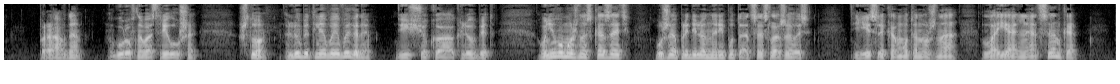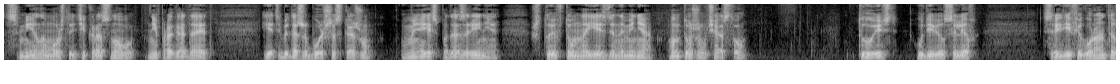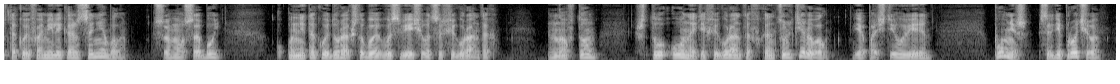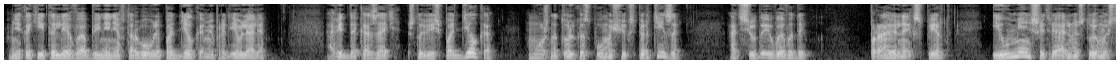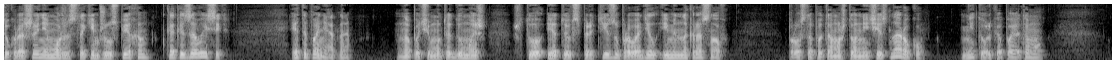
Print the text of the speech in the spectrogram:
Правда? Гуров навострил уши. Что, любит левые выгоды? Еще как любит. У него, можно сказать, уже определенная репутация сложилась. Если кому-то нужна лояльная оценка, смело может идти к Краснову, не прогадает. Я тебе даже больше скажу. У меня есть подозрение, что и в том наезде на меня он тоже участвовал. То есть, удивился Лев, среди фигурантов такой фамилии, кажется, не было. Само собой. Он не такой дурак, чтобы высвечиваться в фигурантах. Но в том, что он этих фигурантов консультировал, я почти уверен. Помнишь, среди прочего, мне какие-то левые обвинения в торговле подделками предъявляли. А ведь доказать, что вещь подделка, можно только с помощью экспертизы. Отсюда и выводы. Правильный эксперт и уменьшить реальную стоимость украшения может с таким же успехом, как и завысить. Это понятно. Но почему ты думаешь, что эту экспертизу проводил именно Краснов? Просто потому, что он не чист на руку? Не только поэтому.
